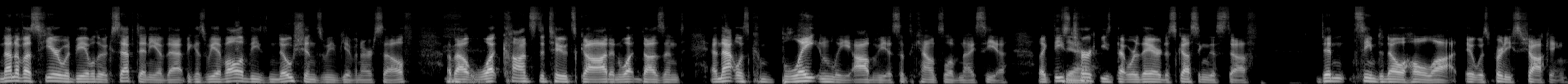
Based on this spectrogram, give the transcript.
none of us here would be able to accept any of that because we have all of these notions we've given ourselves about what constitutes God and what doesn't, and that was blatantly obvious at the Council of Nicaea. Like these Yeah. turkeys that were there discussing this stuff didn't seem to know a whole lot. It was pretty shocking,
